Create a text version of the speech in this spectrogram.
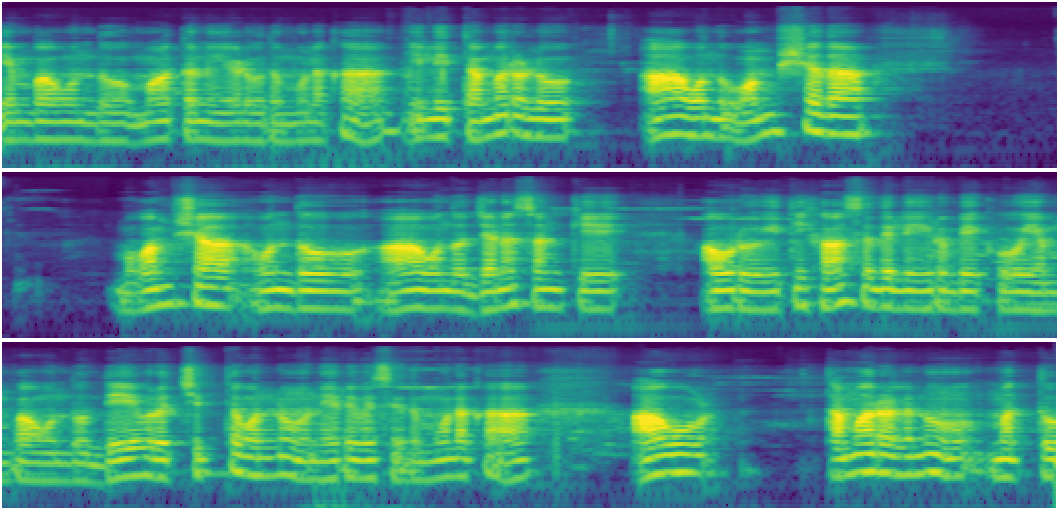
ಎಂಬ ಒಂದು ಮಾತನ್ನು ಹೇಳುವುದರ ಮೂಲಕ ಇಲ್ಲಿ ತಮರಲು ಆ ಒಂದು ವಂಶದ, ವಂಶ ಒಂದು, ಆ ಒಂದು ಜನಸಂಖ್ಯೆ ಅವರು ಇತಿಹಾಸದಲ್ಲಿ ಇರಬೇಕು ಎಂಬ ಒಂದು ದೇವರ ಚಿತ್ತವನ್ನು ನೆರವೇರಿಸಿದ ಮೂಲಕ ಅವು ತಮರಲನು ಮತ್ತು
